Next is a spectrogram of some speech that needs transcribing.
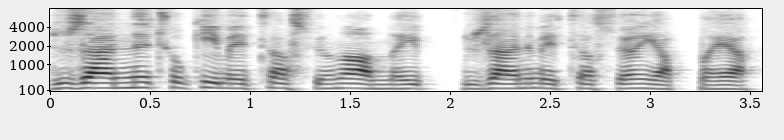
düzenli çok iyi meditasyonu anlayıp düzenli meditasyon yapmaya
